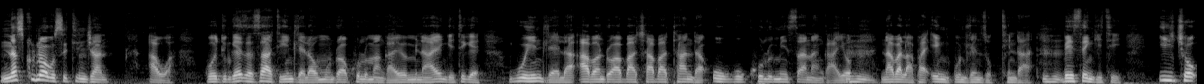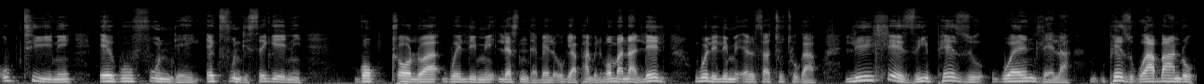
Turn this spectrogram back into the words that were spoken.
Nasikhuluma kusithi njani? Awa kodwa ngeze sathi indlela umuntu akhuluma ngayo mina hayi ngithi-ke kuyindlela abantu abatsha abathanda ukukhulumisana ngayo nabalapha enkundleni zokuthindana bese ngithi itsho ukuthini ekufunde ekufundisekeni kokuhlolwa kwelimi lesindebele ukuya phambili ngoba na leli kulilimi elisathuthukako. Lihlezi phezu kwendlela phezu kwabantu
